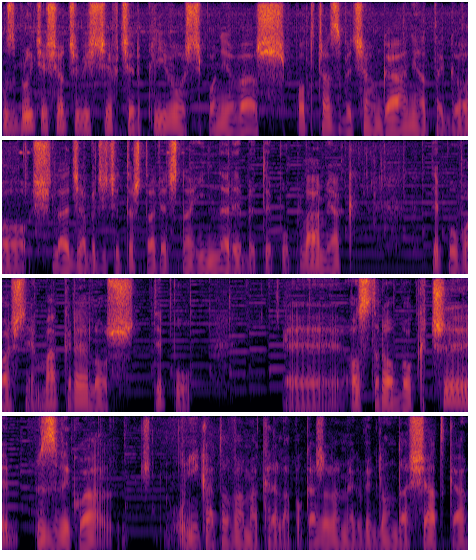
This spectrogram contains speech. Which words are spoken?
Uzbrójcie się oczywiście w cierpliwość, ponieważ podczas wyciągania tego śledzia będziecie też trafiać na inne ryby typu plamiak, typu właśnie makrelosz, typu e, ostrobok, czy zwykła unikatowa makrela. Pokażę Wam, jak wygląda siatka.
